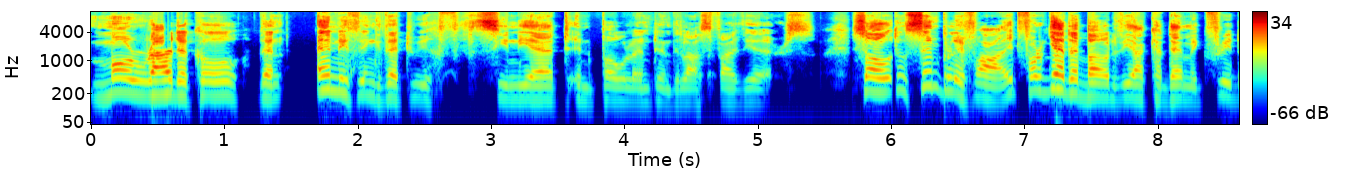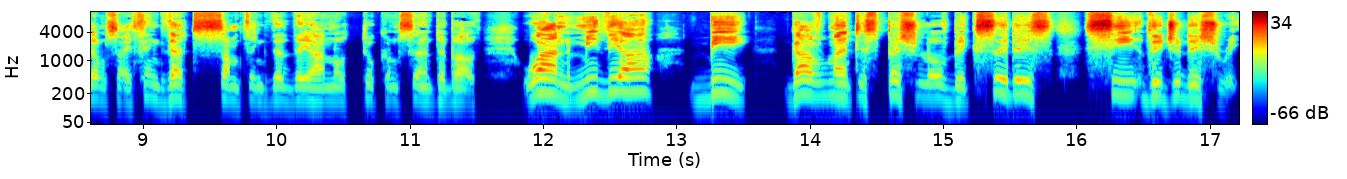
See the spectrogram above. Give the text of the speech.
more radical than anything that we've seen yet in Poland in the last five years. So, to simplify it, forget about the academic freedoms. I think that's something that they are not too concerned about. One, media. B, government, especially of big cities. C, the judiciary.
